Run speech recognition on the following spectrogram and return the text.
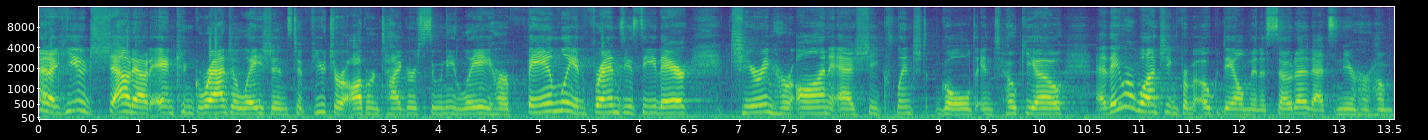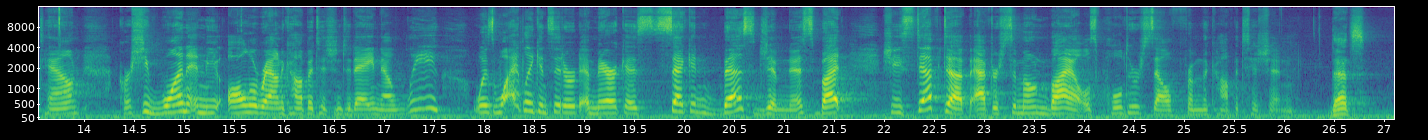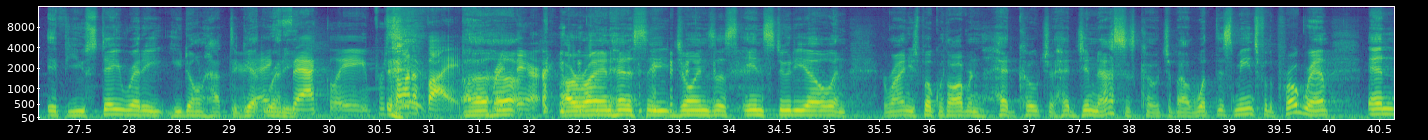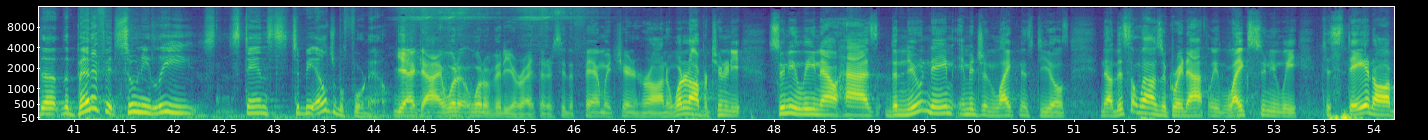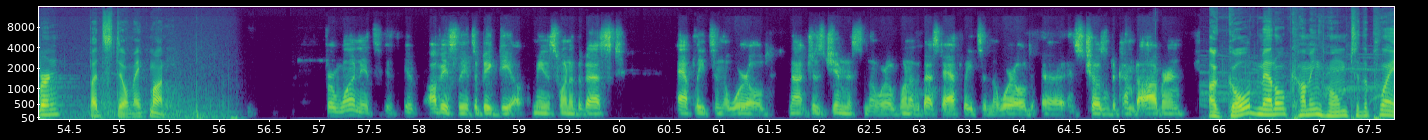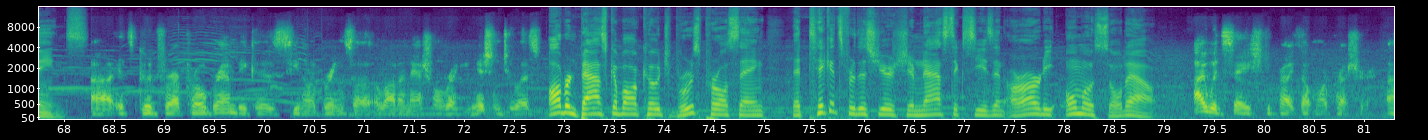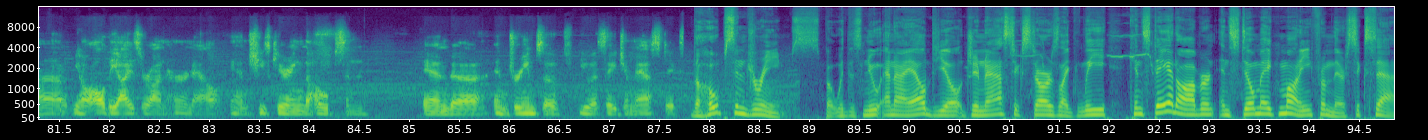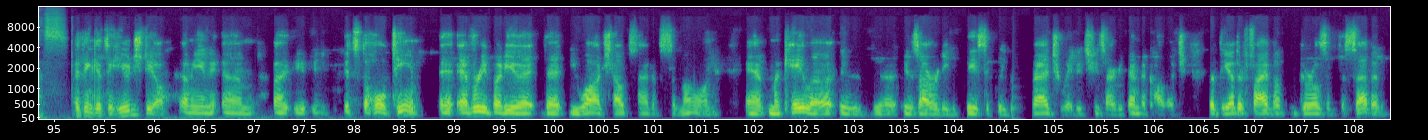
And a huge shout out and congratulations to future Auburn Tiger Suni Lee. Her family and friends you see there cheering her on as she clinched gold in Tokyo. Uh, they were watching from Oakdale, Minnesota. That's near her hometown. Of course, she won in the all around competition today. Now, Lee was widely considered America's second best gymnast, but she stepped up after Simone Biles pulled herself from the competition. That's if you stay ready, you don't have to get exactly. ready. Exactly, personified uh -huh. right there. Our Ryan Hennessy joins us in studio. And Ryan, you spoke with Auburn head coach, a head gymnastics coach, about what this means for the program and uh, the benefit Suni Lee stands to be eligible for now. Yeah, Guy, what a, what a video right there. See the family cheering her on. And what an opportunity. Suni Lee now has the new name, image, and likeness deals. Now, this allows a great athlete like Suni Lee to stay at Auburn, but still make money for one, it's it, it, obviously it's a big deal. I mean, it's one of the best athletes in the world, not just gymnasts in the world. One of the best athletes in the world uh, has chosen to come to Auburn. A gold medal coming home to the Plains. Uh, it's good for our program because you know it brings a, a, lot of national recognition to us. Auburn basketball coach Bruce Pearl saying that tickets for this year's gymnastics season are already almost sold out. I would say she probably felt more pressure. Uh, you know, all the eyes are on her now, and she's carrying the hopes and and uh, and dreams of USA Gymnastics. The hopes and dreams, but with this new NIL deal, gymnastics stars like Lee can stay at Auburn and still make money from their success. I think it's a huge deal. I mean, um, uh, it's the whole team. Everybody that, that you watched outside of Simone and MyKayla is, uh, is already basically graduated. She's already been to college. But the other five of girls of the seven,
